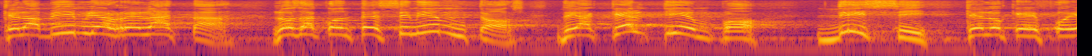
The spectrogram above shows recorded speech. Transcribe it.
que la Biblia relata, los acontecimientos de aquel tiempo, dice que lo que fue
